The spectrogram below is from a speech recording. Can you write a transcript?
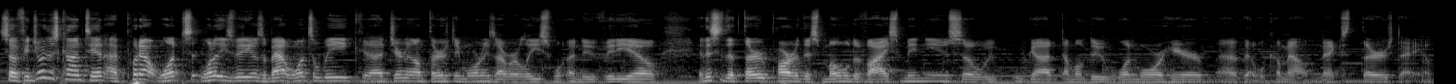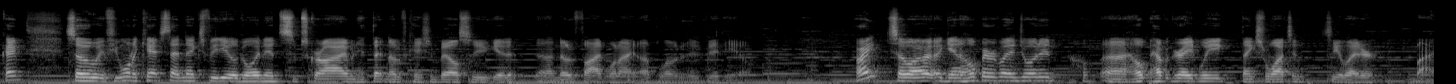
So if you enjoy this content, I put out once one of these videos about once a week. Uh, generally on Thursday mornings, I release a new video, and this is the third part of this mobile device menu. So we've, we've got I'm gonna do one more here uh, that will come out next Thursday. Okay. So if you want to catch that next video, go ahead and subscribe and hit that notification bell so you get uh, notified when I upload a new video. All right. So uh, again, I hope everybody enjoyed it. Uh, hope have a great week. Thanks for watching. See you later. Bye.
